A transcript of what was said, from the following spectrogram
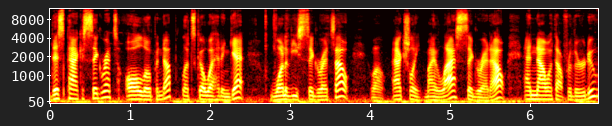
this pack of cigarettes all opened up. Let's go ahead and get one of these cigarettes out. Well, actually my last cigarette out. And now without further ado,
